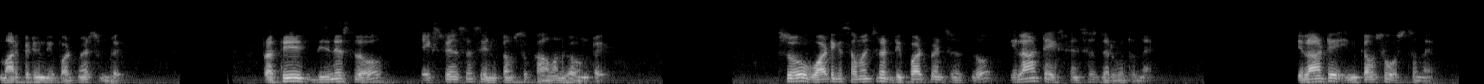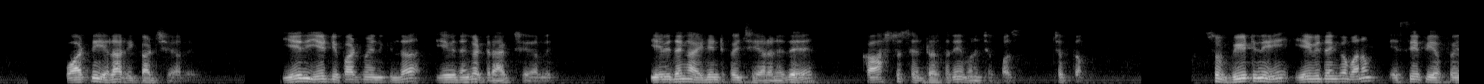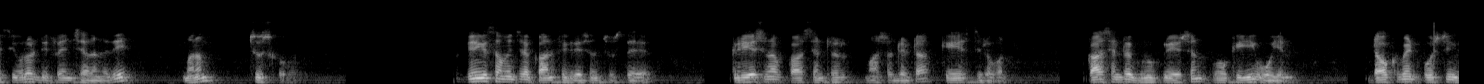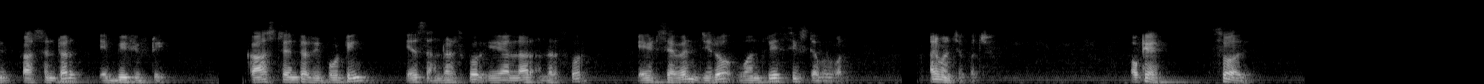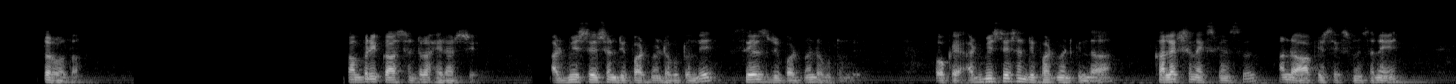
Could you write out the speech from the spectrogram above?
మార్కెటింగ్ డిపార్ట్మెంట్స్ ఉంటాయి. ప్రతి బిజినెస్లో ఎక్స్పెన్సెస్ ఇన్కమ్స్ కామన్గా ఉంటాయి. సో వాటికి సంబంధించిన డిపార్ట్మెంట్స్లో ఇలాంటి ఎక్స్పెన్సెస్ జరుగుతున్నాయి. ఇలాంటి ఇన్కమ్స్ వస్తున్నాయి. వాటిని ఎలా రికార్డ్ చేయాలి? ఏది ఏ డిపార్ట్మెంట్ కింద ఏ విధంగా ట్రాక్ చేయాలి? ఏ విధంగా ఐడెంటిఫై చేయాలనేదే కాస్ట్ సెంటర్స్ అని మనం చెప్పాల్సి చెప్తాం. సో వీటిని ఏ విధంగా మనం ఎస్ఏపి ఎఫ్ఐసిలో డిఫైన్ చేయాలనేది మనం చూసుకోవాలి. దీనికి సంబంధించిన కాన్ఫిగరేషన్ చూస్తే creation of cost centre master data KS zero one. Cost centre group creation ఓకేఈ ఓఎన్ document posting cost centre FB fifty. Cost centre reporting yes under score ALR under score eight seven zero one three six double one. అని మనం చెప్పచ్చు. Okay so అది. తర్వాత. Company cost centre hierarchy administration department ఒకటి ఉంది sales department ఒకటి ఉంది. Okay administration department కింద collection expense and office expense అనే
